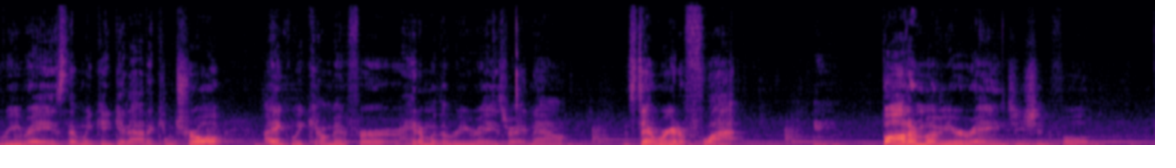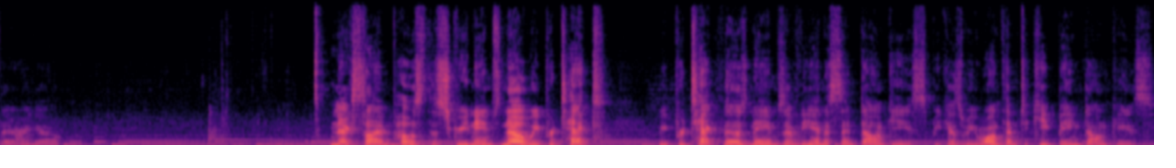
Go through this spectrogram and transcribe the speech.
re-raise, then we could get out of control. I think we come in for hit him with a re-raise right now. Instead, we're gonna flat. Bottom of your range, you should fold. There we go. Next time, post the screen names. No, we protect we protect those names of the innocent donkeys because we want them to keep being donkeys.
